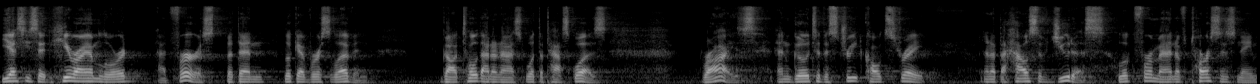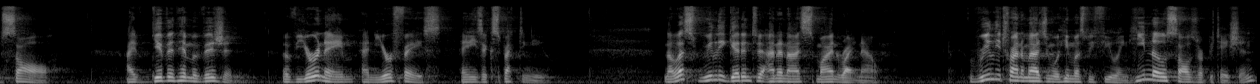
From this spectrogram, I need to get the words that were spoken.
Yes, he said, Here I am, Lord, at first, but then look at verse 11. God told Ananias what the task was Rise and go to the street called Straight, and at the house of Judas, look for a man of Tarsus named Saul. I've given him a vision of your name and your face, and he's expecting you. Now, let's really get into Ananias' mind right now. Really try to imagine what he must be feeling. He knows Saul's reputation.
